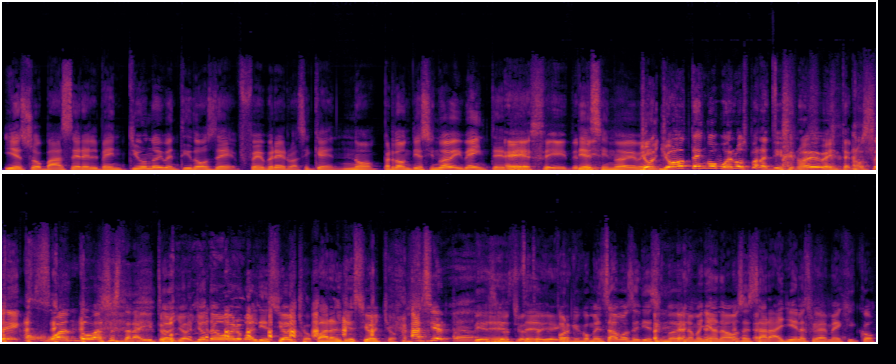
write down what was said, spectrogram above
y eso va a ser el 21 y 22 de febrero. Así que no, perdón, 19 y 20 de Eh, sí, de- 19 y 20. Yo, yo tengo vuelos para el 19 y 20. No sé cuándo vas a estar ahí tú. No, yo, yo tengo vuelo para el 18, para el 18. Ah, cierto. 18 Este, porque comenzamos el 19 de la mañana, vamos a estar allí en la Ciudad de México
